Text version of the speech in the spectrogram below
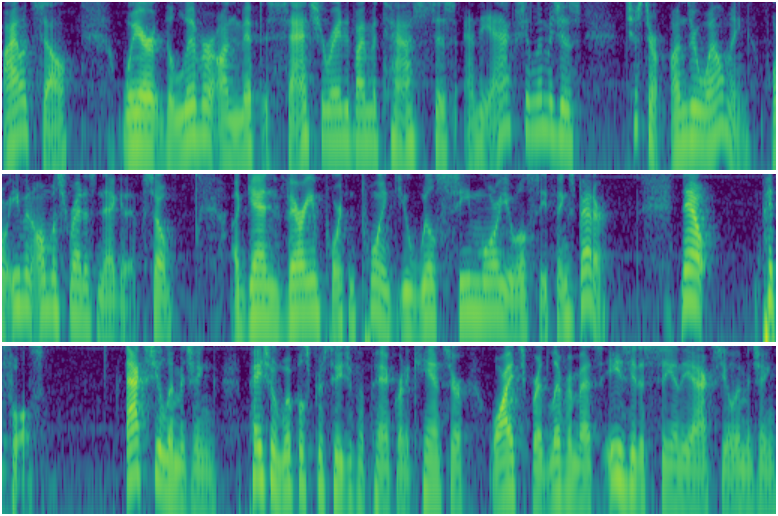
islet cell, where the liver on MIP is saturated by metastasis and the axial images just are underwhelming or even almost read as negative. So Again, very important point. You will see more, you will see things better. Now, pitfalls. Axial imaging, patient Whipple's procedure for pancreatic cancer, widespread liver mets, easy to see in the axial imaging.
